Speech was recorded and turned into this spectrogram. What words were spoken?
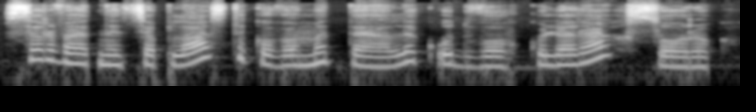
Серветниця пластикова метелик у двох кольорах 40.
